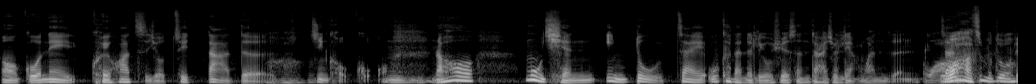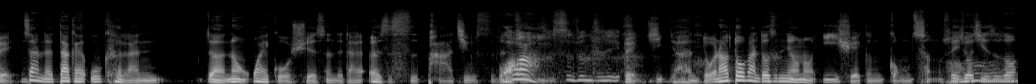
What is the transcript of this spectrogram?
哦国内葵花籽油最大的进口国，嗯，然后目前印度在乌克兰的留学生大概就两万人，哇，这么多，对，占了大概乌克兰。呃，那种外国学生的大概二十四趴，几乎四分之一，哇，四分之一，对，很多，然后多半都是那种那种医学跟工程，所以说其实说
